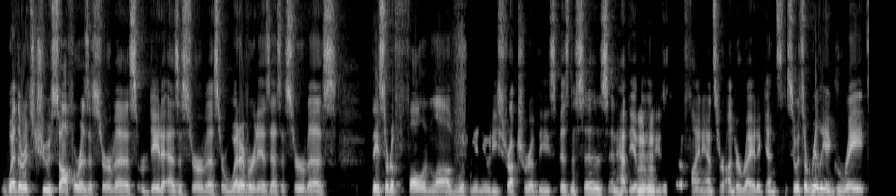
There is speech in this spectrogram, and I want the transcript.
whether it's true software as a service or data as a service or whatever it is as a service, they sort of fall in love with the annuity structure of these businesses and have the mm-hmm. ability mm-hmm. to sort of finance or underwrite against. So it's a really a great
